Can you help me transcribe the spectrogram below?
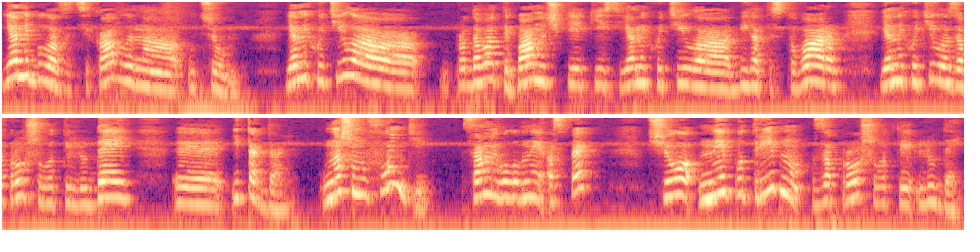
Я не була зацікавлена у цьому. Я не хотіла продавати баночки якісь, я не хотіла бігати з товаром, я не хотіла запрошувати людей е, і так далі. У нашому фонді самий головний аспект що не потрібно запрошувати людей.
